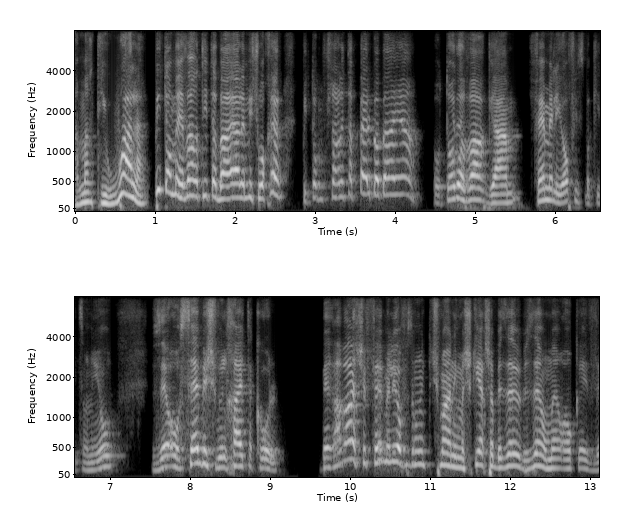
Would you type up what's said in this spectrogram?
אמרתי וואלה, פתאום העברתי את הבעיה למישהו אחר, פתאום אפשר לטפל בבעיה. אותו דבר גם פמילי אופיס בקיצוניות, זה עושה בשבילך את הכל. ברמה ש family office אומרים, תשמע, אני משקיע עכשיו בזה ובזה, הוא אומר, אוקיי, ו...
